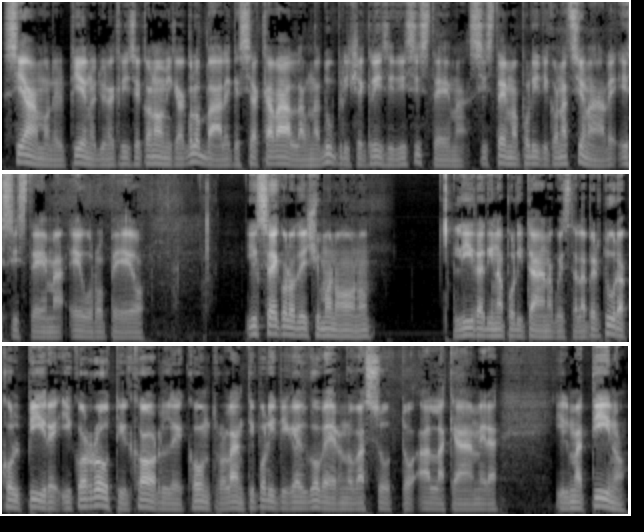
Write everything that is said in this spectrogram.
siamo nel pieno di una crisi economica globale che si accavalla una duplice crisi di sistema, sistema politico nazionale e sistema europeo. Il secolo XIX. L'ira di Napolitano, questa è l'apertura, colpire i corrotti, il corle contro l'antipolitica e il governo va sotto alla Camera. Il mattino,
